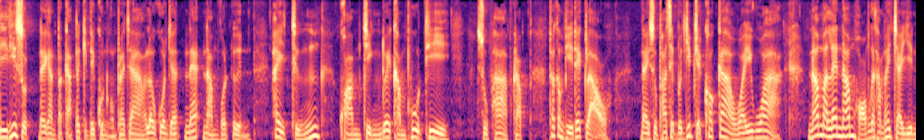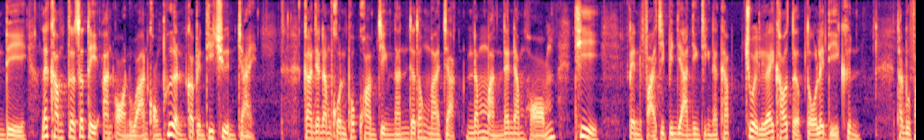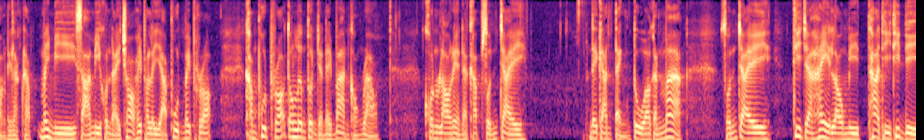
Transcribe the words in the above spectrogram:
ดีที่สุดในการประกาศพระกิตติคุณของพระเจ้า เราควรจะแนะนำคนอื่น ให้ถึงความจริงด้วยคำพูดที่สุภาพครับ พระคัมภีร์ได้กล่าวในสุภาษิตบทยีิบเจ็ดข้อ9ไว้ว่า น้ำมันและน้ำหอมก็ทำให้ใจยินดี และคำเตือนสติอันอ่อนหวานของเพื่อนก็เป็นที่ชื่นใจ การจะนำคนพบความจริงนั้น จะต้องมาจากน้ำมันและน้ำหอมที่เป็นฝ่ายจิตวิญญาณจริง ๆ นะครับ ช่วยเหลือให้เขาเติบโตและดีขึ้น ท่านผู้ฟังได้ละครับ ไม่มีสามีคนไหนชอบให้ภรรยาพูดไม่เพราะคำพูดเพราะต้องเริ่มต้นจากในบ้านของเรา คนเราเนี่ยนะครับสนใจในการแต่งตัวกันมาก สนใจที่จะให้เรามีท่าทีที่ดี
